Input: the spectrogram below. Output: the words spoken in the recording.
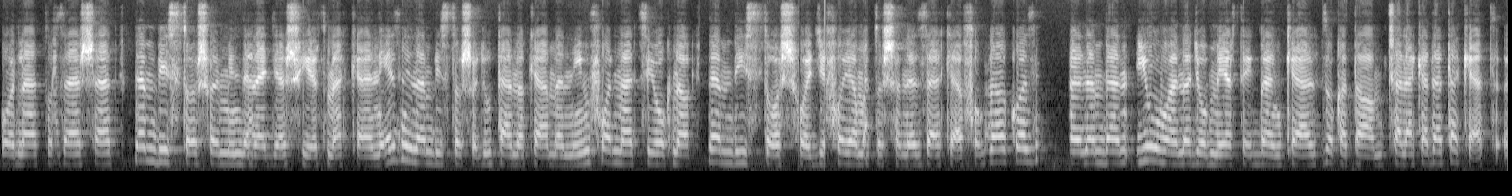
korlátozását. Nem biztos, hogy minden egyes hírt meg kell nézni, nem biztos, hogy utána kell menni információknak, nem biztos, hogy folyamatosan ezzel kell foglalkozni ellenben jóval nagyobb mértékben kell azokat a cselekedeteket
